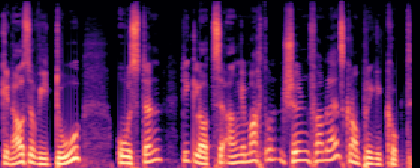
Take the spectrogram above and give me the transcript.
genauso wie du, Ostern die Glotze angemacht und einen schönen Formel 1 Grand Prix geguckt.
